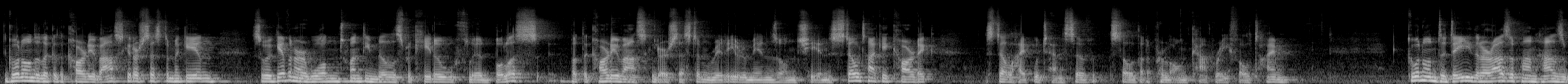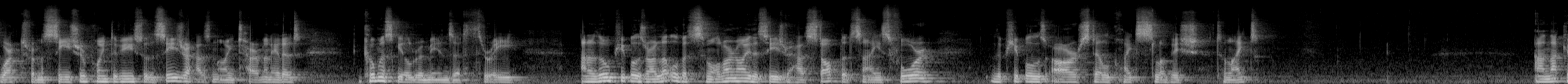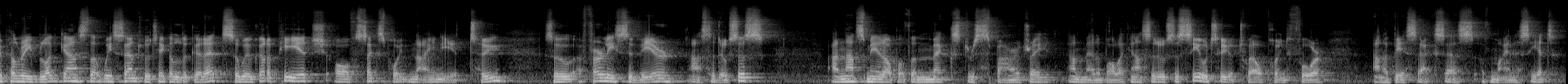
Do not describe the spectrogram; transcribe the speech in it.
Going on to look at the cardiovascular system again, so we've given our 120 mils per kilo fluid bolus, but the cardiovascular system really remains unchanged. Still tachycardic, still hypotensive, still got a prolonged cap refill time. Going on to D, the lorazepam has worked from a seizure point of view, so the seizure has now terminated. Coma scale remains at 3. And although pupils are a little bit smaller now, the seizure has stopped at size 4, the pupils are still quite sluggish to light. And that capillary blood gas that we sent, we'll take a look at it. So we've got a pH of 6.982, so a fairly severe acidosis and that's made up of a mixed respiratory and metabolic acidosis, CO2 at 12.4 and a base excess of minus 8.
